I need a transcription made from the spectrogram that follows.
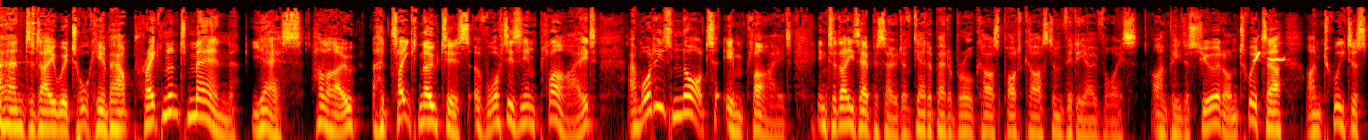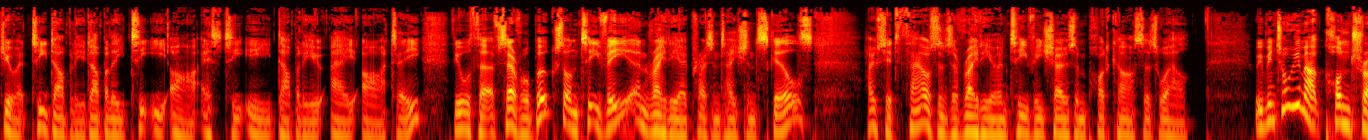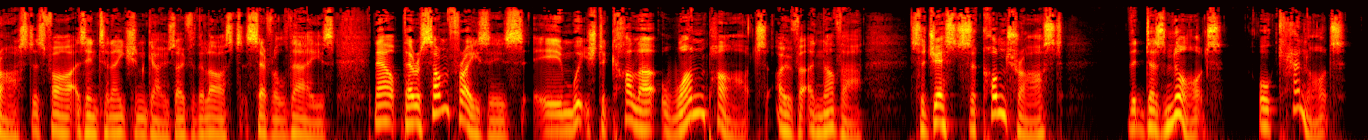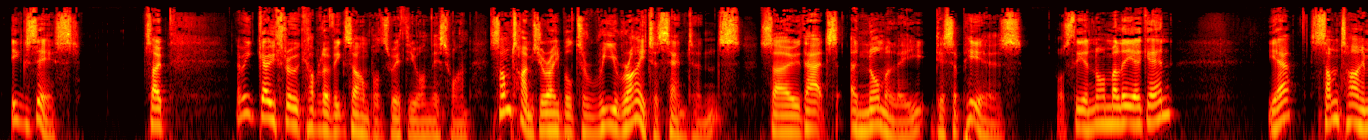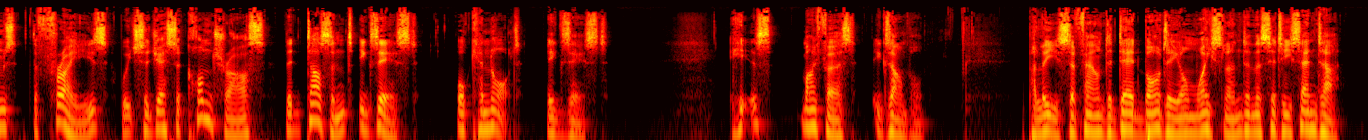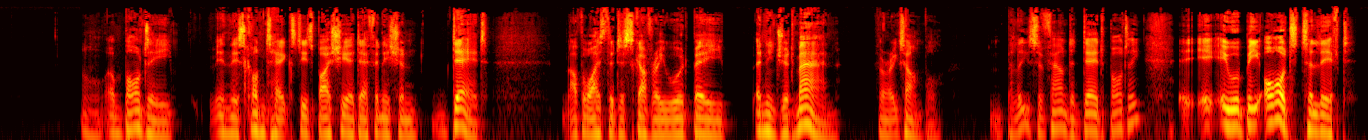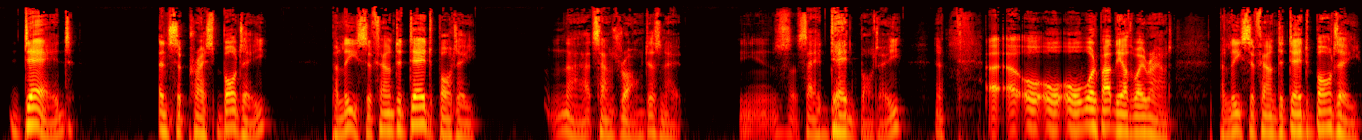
And today we're talking about pregnant men. Yes, hello. Uh, take notice of what is implied and what is not implied in today's episode of Get a Better Broadcast podcast and video voice. I'm Peter Stewart on Twitter. I'm Tweeter Stewart, T W W T E R S T E W A R T, the author of several books on TV and radio presentation skills. Hosted thousands of radio and TV shows and podcasts as well. We've been talking about contrast as far as intonation goes over the last several days. Now, there are some phrases in which to colour one part over another suggests a contrast that does not or cannot exist. So, let me go through a couple of examples with you on this one. Sometimes you're able to rewrite a sentence so that anomaly disappears. What's the anomaly again? Yeah, sometimes the phrase which suggests a contrast that doesn't exist or cannot exist. Here's my first example. Police have found a dead body on wasteland in the city centre. Oh, a body, in this context, is by sheer definition dead. Otherwise, the discovery would be an injured man, for example. Police have found a dead body. It, it would be odd to lift dead and suppress body. Police have found a dead body. No, that sounds wrong, doesn't it? Say a dead body. Uh, uh, or, or, or what about the other way round? Police have found a dead body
